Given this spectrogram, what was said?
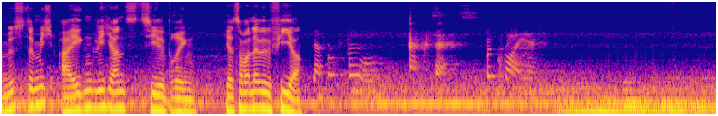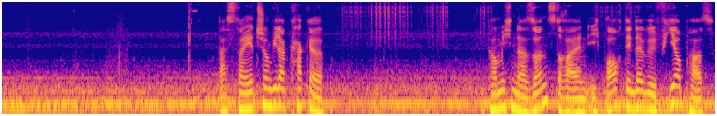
Müsste mich eigentlich ans Ziel bringen. Hier ist aber Level 4. Level 4. Access required. Das ist da jetzt schon wieder Kacke. Wie komme ich denn da sonst rein? Ich brauche den Level 4 Pass.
